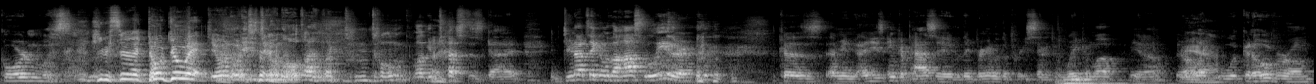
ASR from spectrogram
Gordon was he was of like, "Don't do it." doing what he's doing the whole time. Like, don't fucking touch this guy. Do not take him to the hospital either. because I mean he's incapacitated, but they bring him to the precinct to wake him up. You know, they're all Yeah. like looking over him.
